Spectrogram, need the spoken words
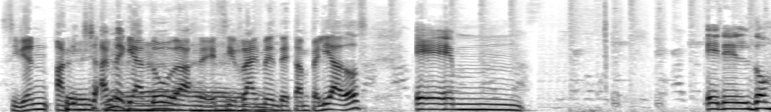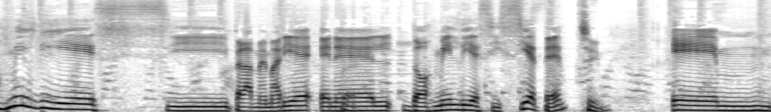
si bien a mí, Se ya- a mí me quedan dudas de si realmente están peleados. eh, en el 2010, y, espera, me mareé, en el 2017, Sí. Eh,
